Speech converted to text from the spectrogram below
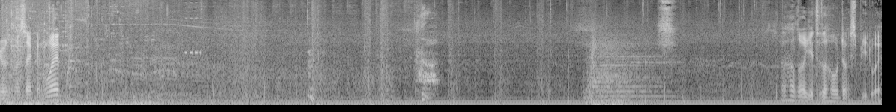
There goes my second win. How do I get to the Hodunk Speedway?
